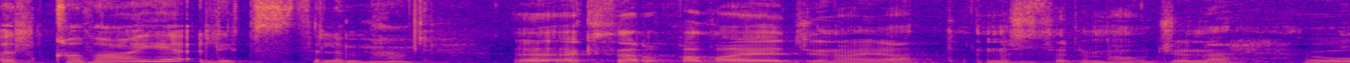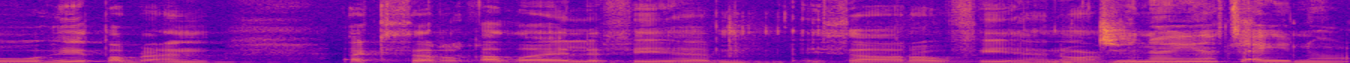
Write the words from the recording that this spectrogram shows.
القضايا اللي تستلمها؟ آه، أكثر القضايا جنايات نستلمها وجنح وهي طبعا أكثر القضايا اللي فيها إثارة وفيها نوع جنايات. أي نوع؟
